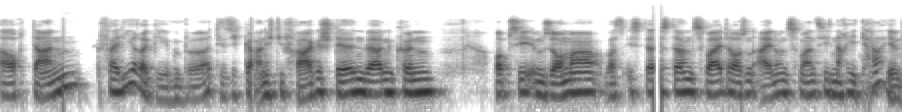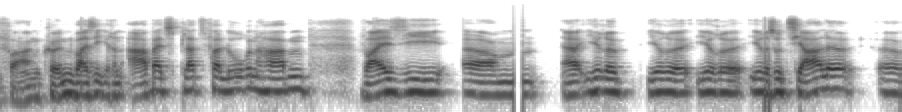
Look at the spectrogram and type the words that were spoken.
auch dann Verlierer geben wird, die sich gar nicht die Frage stellen werden können, ob sie im Sommer, was ist das dann, 2021 nach Italien fahren können, weil sie ihren Arbeitsplatz verloren haben, weil sie ähm, äh, ihre, ihre, ihre, ihre soziale, äh,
